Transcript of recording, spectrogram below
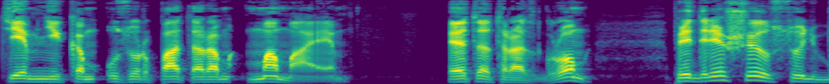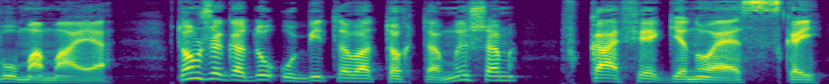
темником-узурпатором Мамаем. Этот разгром предрешил судьбу Мамая, в том же году убитого Тохтамышем в Кафе Генуэзской.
